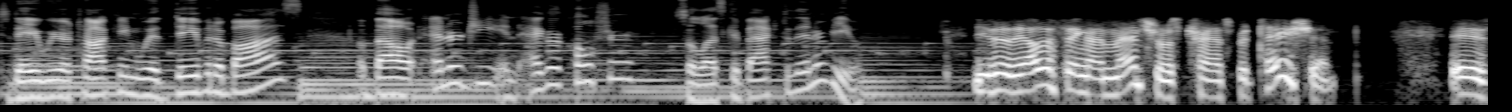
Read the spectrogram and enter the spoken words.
Today we are talking with David Abazs about energy and agriculture. So let's get back to the interview. You know, the other thing I mentioned was transportation. is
